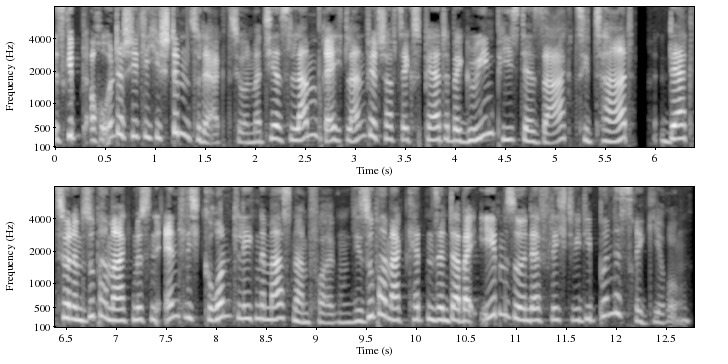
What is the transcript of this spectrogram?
Es gibt auch unterschiedliche Stimmen zu der Aktion. Matthias Lambrecht, Landwirtschaftsexperte bei Greenpeace, der sagt, Zitat, Der Aktion im Supermarkt müssen endlich grundlegende Maßnahmen folgen. Die Supermarktketten sind dabei ebenso in der Pflicht wie die Bundesregierung.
